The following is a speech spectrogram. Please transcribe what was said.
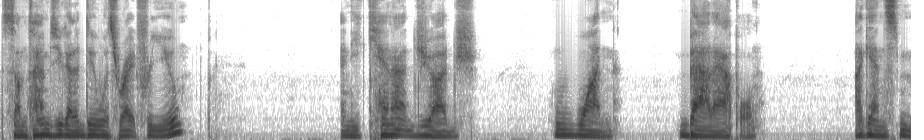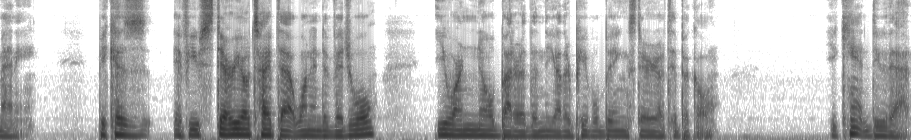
Sometimes you got to do what's right for you, and you cannot judge one bad apple against many because if you stereotype that one individual, you are no better than the other people being stereotypical. You can't do that.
